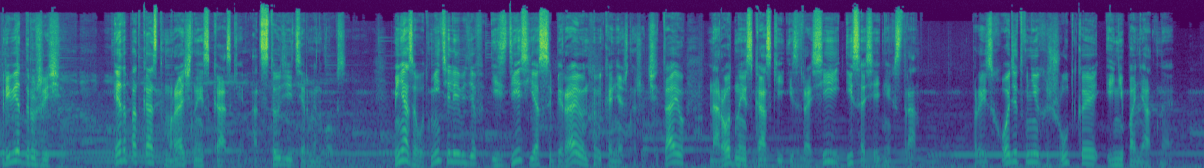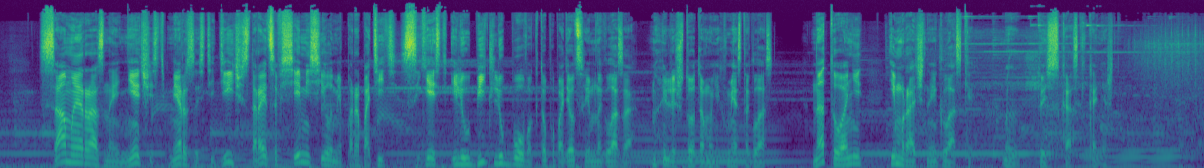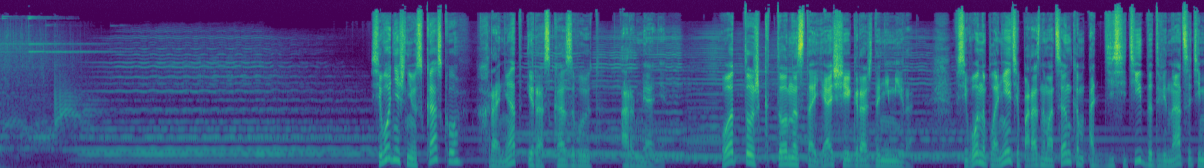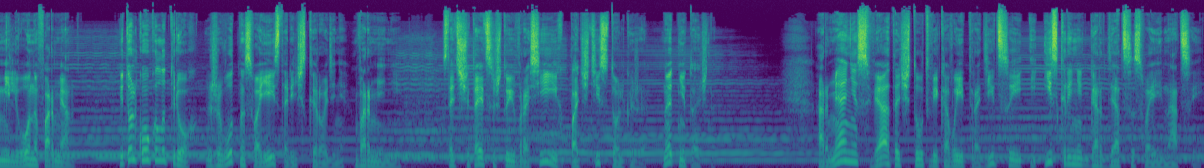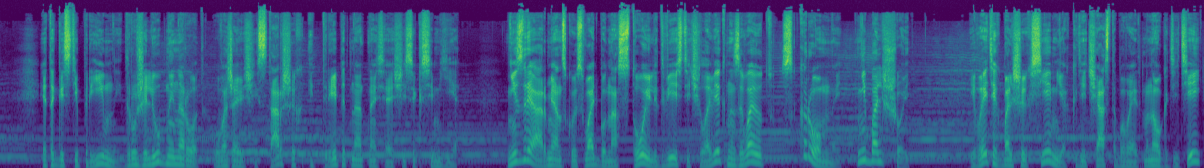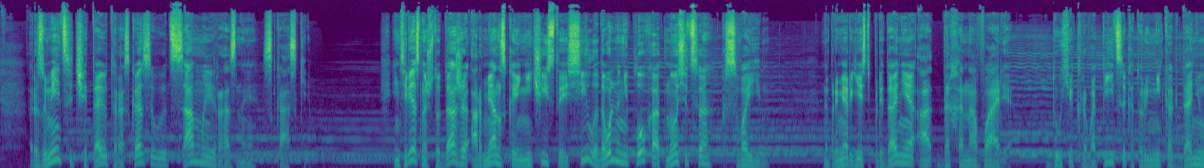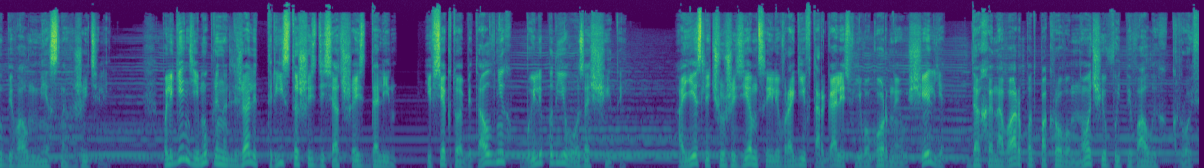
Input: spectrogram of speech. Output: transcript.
Привет, дружище! Это подкаст «Мрачные сказки» от студии Терминвокс. Меня зовут Митя Лебедев, и здесь я собираю, ну и, конечно же, читаю народные сказки из России и соседних стран. Происходит в них жуткое и непонятное. Самая разная нечисть, мерзость и дичь старается всеми силами поработить, съесть или убить любого, кто попадется им на глаза. Ну или что там у них вместо глаз. На то они и мрачные глазки. Ну, то есть сказки, конечно. Сегодняшнюю сказку хранят и рассказывают армяне. Вот уж кто настоящие граждане мира. Всего на планете, по разным оценкам, от 10 до 12 миллионов армян. И только около трех живут на своей исторической родине, в Армении. Кстати, считается, что и в России их почти столько же, но это не точно. Армяне свято чтут вековые традиции и искренне гордятся своей нацией. Это гостеприимный, дружелюбный народ, уважающий старших и трепетно относящийся к семье. Не зря армянскую свадьбу на 100 или 200 человек называют скромной, небольшой. И в этих больших семьях, где часто бывает много детей, разумеется, читают и рассказывают самые разные сказки. Интересно, что даже армянская нечистая сила довольно неплохо относится к своим. Например, есть предание о Даханаваре — духе кровопийцы, который никогда не убивал местных жителей. По легенде, ему принадлежали 366 долин, и все, кто обитал в них, были под его защитой. А если чужеземцы или враги вторгались в его горное ущелье, Даханавар под покровом ночи выпивал их кровь.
